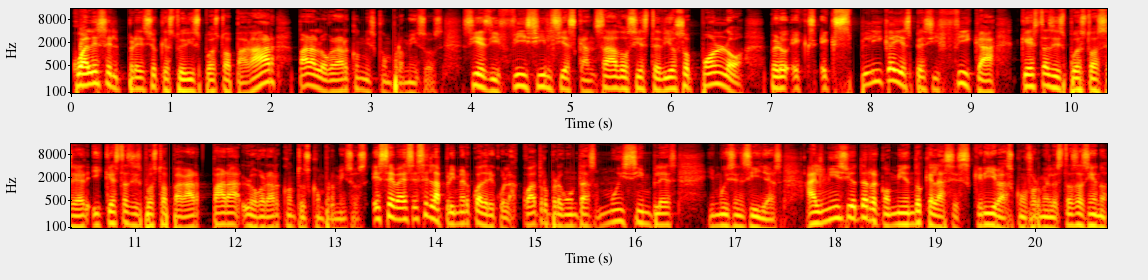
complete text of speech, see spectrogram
¿Cuál es el precio que estoy dispuesto a pagar para lograr con mis compromisos? Si es difícil, si es cansado, si es tedioso, ponlo, pero explica y especifica qué estás dispuesto a hacer y qué estás dispuesto a pagar para lograr con tus compromisos. Ese esa es la primera cuadrícula, cuatro preguntas muy simples y muy sencillas. Al inicio te recomiendo que las escribas conforme lo estás haciendo.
